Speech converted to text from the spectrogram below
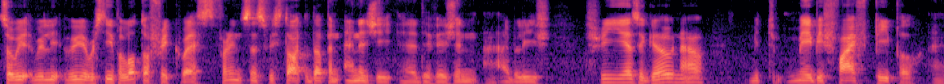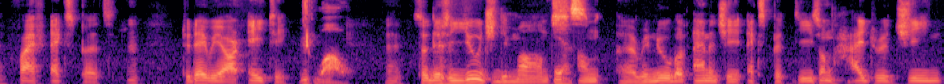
So we, we, we receive a lot of requests. For instance, we started up an energy uh, division, I believe, three years ago now, with maybe five people, uh, five experts. eh. Today we are 80. Wow. Uh, so there's a huge demand Yes. on uh, renewable energy expertise, on hydrogen,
